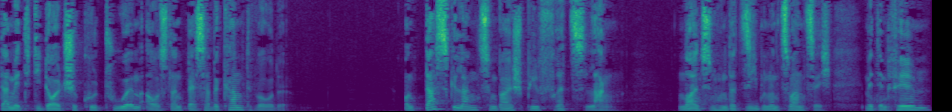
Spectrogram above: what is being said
damit die deutsche Kultur im Ausland besser bekannt wurde. Und das gelang zum Beispiel Fritz Lang 1927 mit dem Film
